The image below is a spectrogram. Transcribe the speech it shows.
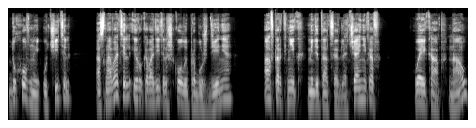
духовный учитель, основатель и руководитель школы пробуждения, автор книг «Медитация для чайников», «Wake Up Now»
